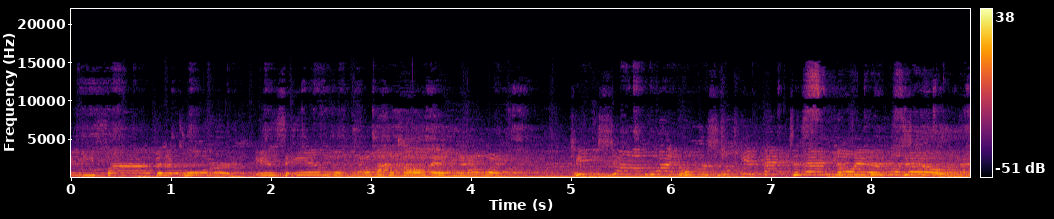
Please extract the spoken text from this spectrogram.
Eighty-five and a quarter is in the, that was the close Now West. Keyshawn Whitehorse, we'll get back to that in a minute. Let's go.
